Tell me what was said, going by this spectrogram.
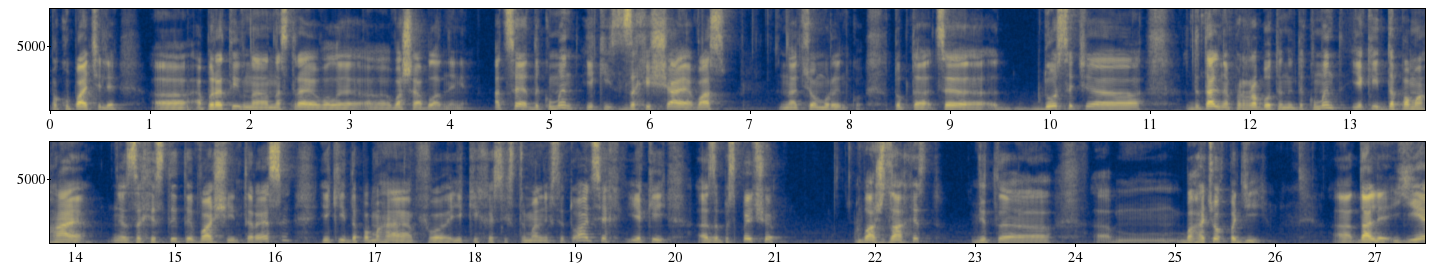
покупателі е, оперативно настраювали е, ваше обладнання, а це документ, який захищає вас на цьому ринку. Тобто, це досить е, детально проработаний документ, який допомагає захистити ваші інтереси, який допомагає в якихось екстремальних ситуаціях, який е, забезпечує ваш захист від е, ем, багатьох подій. Е, Далі є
